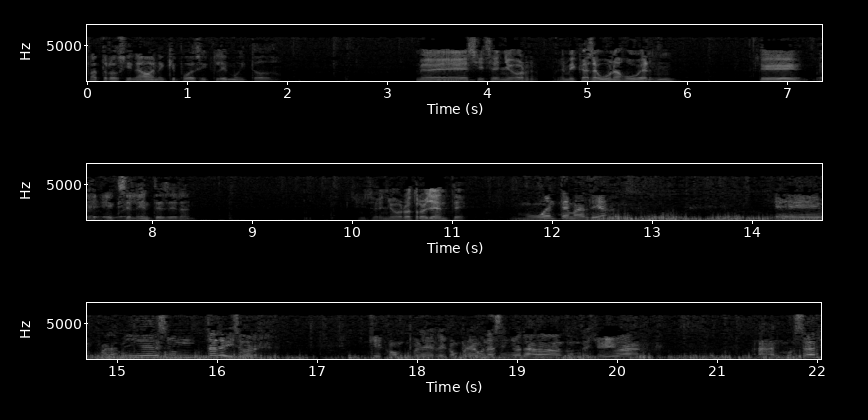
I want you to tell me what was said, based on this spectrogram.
Patrocinaban equipo de ciclismo y todo. Eh, sí, señor. En mi casa hubo una Hoover. Sí, eh, excelentes eran. Sí, señor. Otro oyente. Muy buen tema del día. Eh, para mí es un televisor que compré- le compré a una señora donde yo iba a almorzar.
